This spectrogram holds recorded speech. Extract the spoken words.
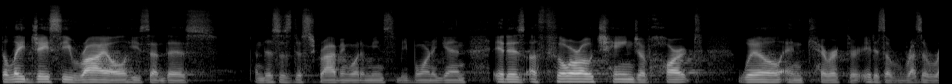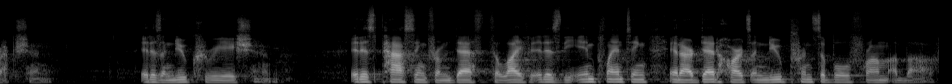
The late J.C. Ryle, he said this, and this is describing what it means to be born again. It is a thorough change of heart, will, and character. It is a resurrection. it is a new creation. It is passing from death to life. It is the implanting in our dead hearts a new principle from above.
